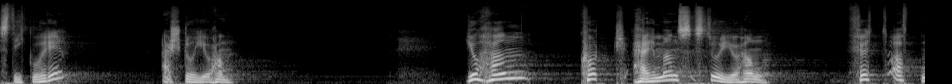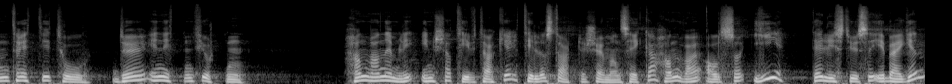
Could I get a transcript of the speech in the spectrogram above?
Stikkordet er Stor-Johan. Johan Kort Hermans Stor-Johan, født 1832, død i 1914 han var nemlig initiativtaker til å starte Sjømannskirka. Han var altså i det lysthuset i Bergen.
